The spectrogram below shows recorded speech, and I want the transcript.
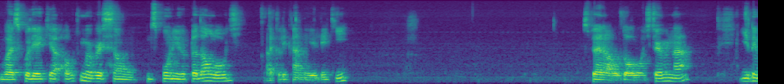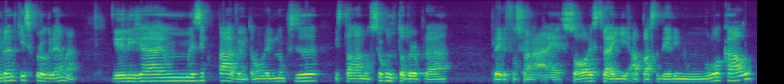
vai escolher aqui a última versão disponível para download, vai clicar nele aqui, esperar o download terminar, e lembrando que esse programa ele já é um executável, então ele não precisa instalar no seu computador para ele funcionar, né? é só extrair a pasta dele num local,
